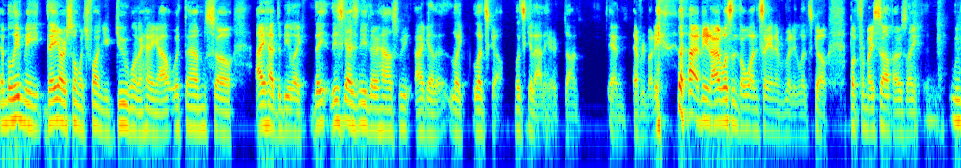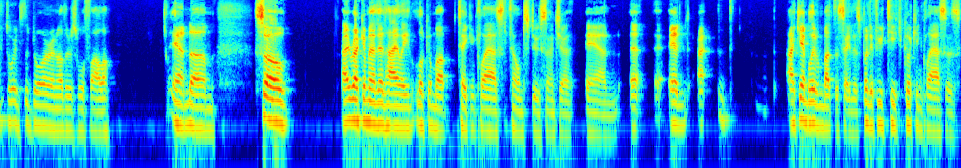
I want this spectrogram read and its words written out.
and believe me, they are so much fun. You do want to hang out with them. So I had to be like, they, these guys need their house. We, I gotta like, let's go, let's get out of here. Done. And everybody, I mean, I wasn't the one saying everybody, let's go. But for myself, I was like, move towards the door and others will follow. And um, so I recommend it highly. Look them up, take a class, tell them Stu sent you. And, uh, and I, I can't believe I'm about to say this, but if you teach cooking classes,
